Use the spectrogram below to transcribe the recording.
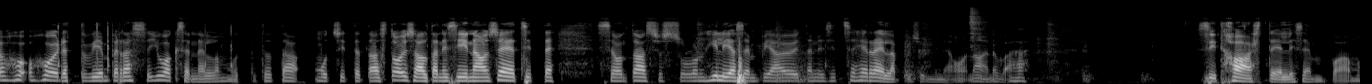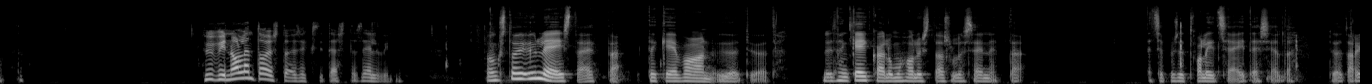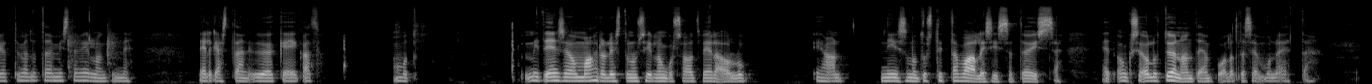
ho- hoidettavien perässä juoksennella, mutta, tota, mutta sitten taas toisaalta niin siinä on se, että sitten se on taas, jos sulla on hiljaisempia öitä, niin sitten se hereillä pysyminen on aina vähän sit haasteellisempaa, mutta hyvin olen toistaiseksi tästä selvinnyt. Onko toi yleistä, että tekee vaan yötyötä? Nythän keikkailu mahdollistaa sulle sen, että, että sä pystyt valitsemaan itse sieltä työtarjottimelta tai mistä milloinkin ne pelkästään yökeikat. Mutta miten se on mahdollistunut silloin, kun sä oot vielä ollut ihan niin sanotusti tavallisissa töissä? Et onko se ollut työnantajan puolelta semmoinen, että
